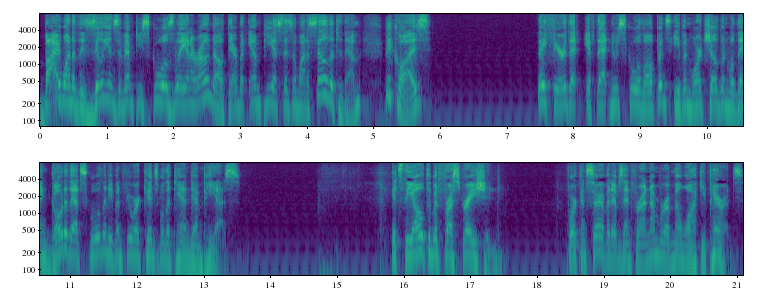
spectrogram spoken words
buy one of the zillions of empty schools laying around out there. But MPS doesn't want to sell it to them because they fear that if that new school opens, even more children will then go to that school and even fewer kids will attend MPS. It's the ultimate frustration for conservatives and for a number of Milwaukee parents.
